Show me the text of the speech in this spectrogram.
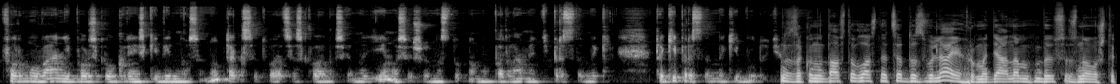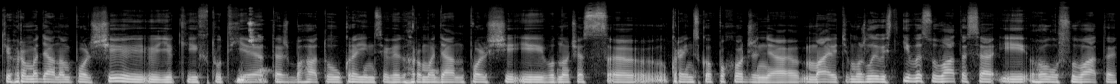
формуванні польсько-українських відносин. Ну так ситуація склалася. Надіємося, що в наступному парламенті представники такі представники будуть. Законодавство власне це дозволяє громадянам, знову ж таки, громадянам Польщі, яких тут є Звичайно. теж багато українців, як громадян Польщі, і водночас е, українського походження мають можливість і висуватися, і голосувати.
